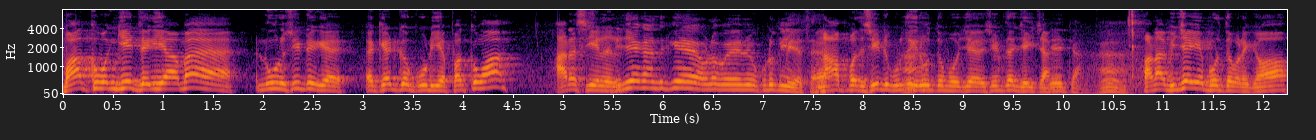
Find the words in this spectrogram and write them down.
வாக்கு வங்கியே தெரியாமல் நூறு சீட்டு கே- கேட்கக்கூடிய பக்குவம் அரசியலில். விஜயகாந்துக்கே அவ்வளோ கொடுக்கலையே சார். நாற்பது சீட்டு கொடுத்து இருபத்தொம்போது சீட்டு தான் ஜெயிச்சாங்க. ஆ. ஆனால் விஜயை பொறுத்த வரைக்கும்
